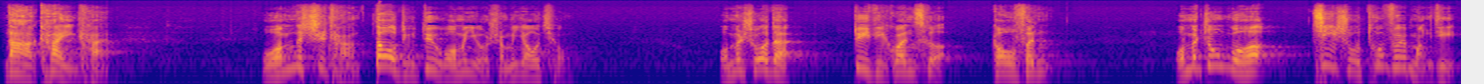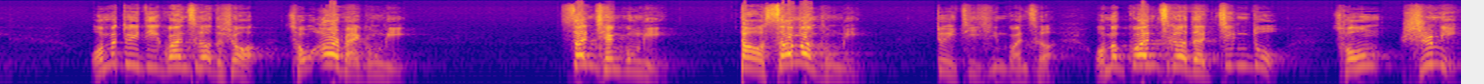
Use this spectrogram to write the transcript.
那看一看我们的市场到底对我们有什么要求？我们说的对地观测高分，我们中国技术突飞猛进，我们对地观测的时候，从二百公里、三千公里到三万公里对地进行观测，我们观测的精度从十米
